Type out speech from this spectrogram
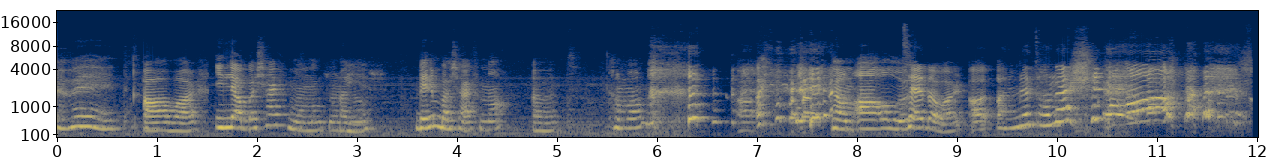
Evet. A var. İlla baş harf mi olmak zorunda? Hayır. Benim baş harfim A. Evet. Tamam. A. tamam A olur. T de var. A Anne Taner.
